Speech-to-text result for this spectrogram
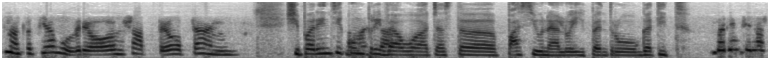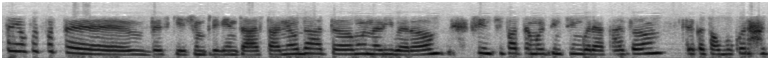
Nu, să fie avut vreo șapte, opt ani. Și părinții cum Așa. priveau această pasiune a lui pentru gătit? Părinții noștri au fost foarte deschiși în privința asta. Ne-au dat uh, mână liberă, fiind și foarte mult timp singuri acasă. Cred că s-au bucurat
